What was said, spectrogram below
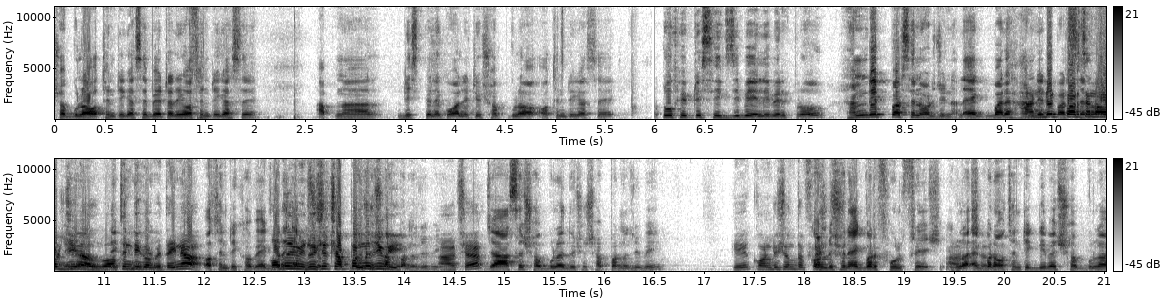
সবগুলো অথেন্টিক আছে ব্যাটারি অথেন্টিক আছে। আপনার ডিসপ্লে কোয়ালিটি সবগুলো অথেন্টিক আছে। Two fifty six GB eleven Pro hundred percent original একবারে হান্ড্রেড 100% পার্সেন্ট original, authentic হবে, তাই না? অথেন্টিক হবে। কত জিবি দুইশো ছাপ্পান্ন জিবি আচ্ছা। যা আছে সবগুলাই দুইশো ছাপ্পান্ন জিবি কে কন্ডিশন তো কন্ডিশন একবার ফুল ফ্রেশ এগুলো আচ্ছা। একবার অথেন্টিক ডিভাইস সবগুলা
